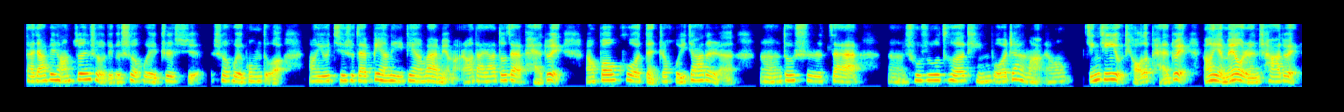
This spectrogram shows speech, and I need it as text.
大家非常遵守这个社会秩序、社会公德，然后尤其是在便利店外面嘛，然后大家都在排队，然后包括等着回家的人，嗯，都是在嗯出租车停泊站嘛，然后井井有条的排队，然后也没有人插队。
